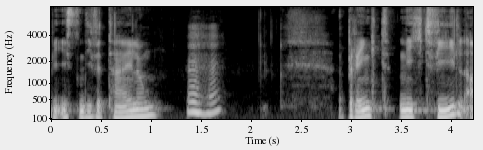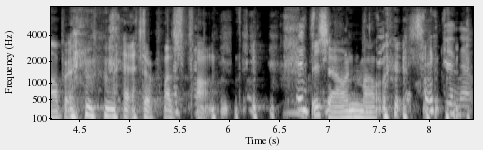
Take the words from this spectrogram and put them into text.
wie ist denn die Verteilung. Mhm. Bringt nicht viel, aber wäre doch mal spannend. Wir schauen mal. genau.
